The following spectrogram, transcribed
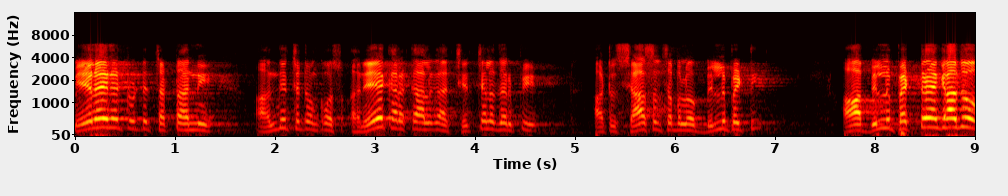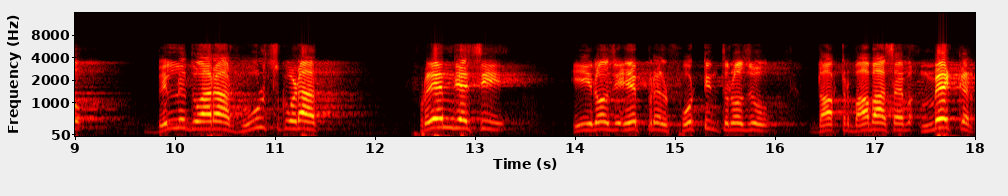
మేలైనటువంటి చట్టాన్ని అందించడం కోసం అనేక రకాలుగా చర్చలు జరిపి అటు శాసనసభలో బిల్లు పెట్టి ఆ బిల్లు పెట్టే కాదు బిల్లు ద్వారా రూల్స్ కూడా ఫ్రేమ్ చేసి ఈరోజు ఏప్రిల్ ఫోర్టీన్త్ రోజు డాక్టర్ బాబాసాహెబ్ అంబేద్కర్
